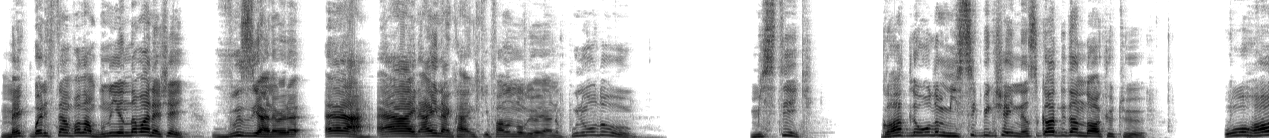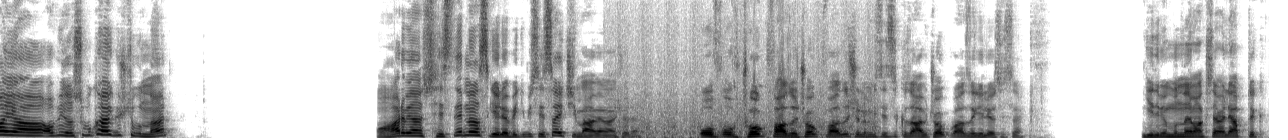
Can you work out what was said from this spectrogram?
Mac Bunny'den falan bunun yanında var ya şey vız yani böyle eh, aynen aynen kanki falan oluyor yani. Bu ne oğlum? Mistik. Godly oğlum mistik bir şey nasıl Godly'den daha kötü? Oha ya abi nasıl bu kadar güçlü bunlar? O harbiden sesleri nasıl geliyor peki? Bir sesi açayım abi hemen şöyle. Of of çok fazla çok fazla. Şunun bir sesi kız abi çok fazla geliyor sesi. 7000 bunları max level yaptık.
